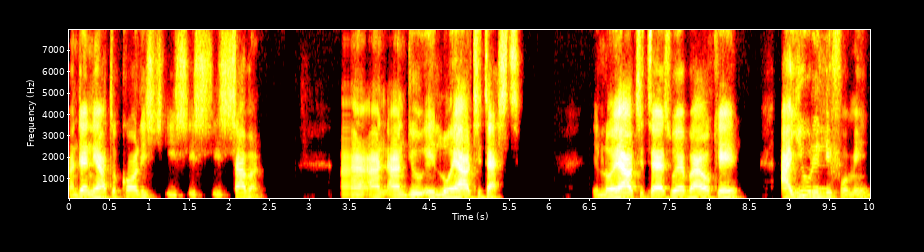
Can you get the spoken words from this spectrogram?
And then he had to call his, his, his, his servant and, and, and do a loyalty test. A loyalty test whereby, okay, are you really for me?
